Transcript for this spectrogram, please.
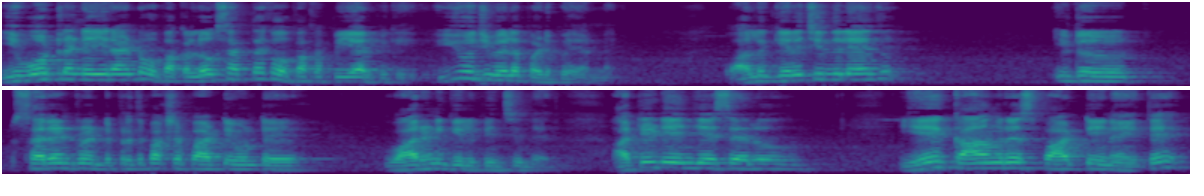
ఈ ఓట్లన్నీ వేయరంటే ఓ పక్క లోక్సత్తాకి ఓ పక్క పిఆర్పికి హ్యూజ్ వేలో పడిపోయాయి వాళ్ళు గెలిచింది లేదు. ఇటు సరైనటువంటి ప్రతిపక్ష పార్టీ ఉంటే వారిని గెలిపించింది లేదు. అటు ఏం చేశారు? ఏ కాంగ్రెస్ పార్టీనైతే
